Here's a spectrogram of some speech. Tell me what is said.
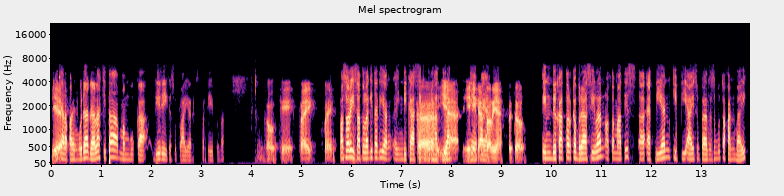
Jadi yeah. cara paling mudah adalah kita membuka diri ke supplier seperti itu Pak. Oke, okay, baik, baik. Oh sorry, satu lagi tadi yang indikasi uh, keberhasilan. Ya, indikatornya, ya, betul. Indikator keberhasilan otomatis uh, at the end KPI supplier tersebut akan baik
